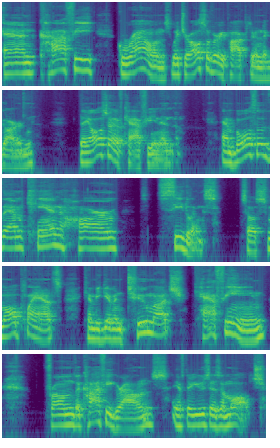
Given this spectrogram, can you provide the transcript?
and coffee grounds, which are also very popular in the garden, they also have caffeine in them. And both of them can harm seedlings. So small plants can be given too much caffeine from the coffee grounds if they're used as a mulch.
